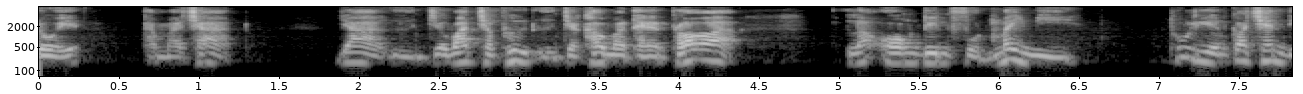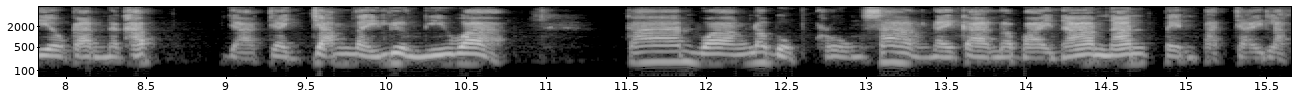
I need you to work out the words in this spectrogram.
โดยธรรมชาติหญ้าอื่นจะวัชพืชอื่นจะเข้ามาแทน เพราะว่าละอองดินฝุ่นไม่มี ทุเรียนก็เช่นเดียวกันนะครับ อยากจะย้ำในเรื่องนี้ว่า การวางระบบโครงสร้างในการระบายน้ำนั้นเป็นปัจจัยหลัก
